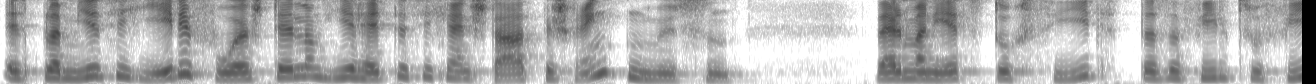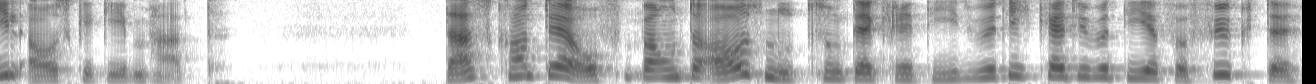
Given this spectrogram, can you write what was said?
Es blamiert sich jede Vorstellung, hier hätte sich ein Staat beschränken müssen, weil man jetzt durchsieht, dass er viel zu viel ausgegeben hat. Das konnte er offenbar unter Ausnutzung der Kreditwürdigkeit, über die er verfügte.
